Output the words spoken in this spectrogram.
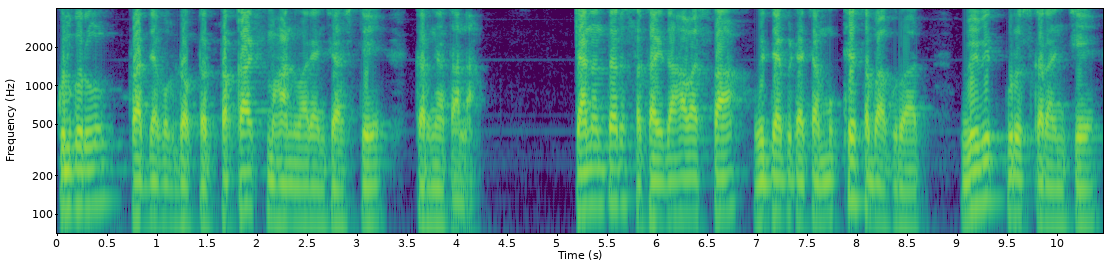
कुलगुरू प्राध्यापक डॉक्टर प्रकाश महानवार यांच्या हस्ते करण्यात आला. त्यानंतर सकाळी दहा वाजता विद्यापीठाच्या मुख्य सभागृहात विविध पुरस्कारांचे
